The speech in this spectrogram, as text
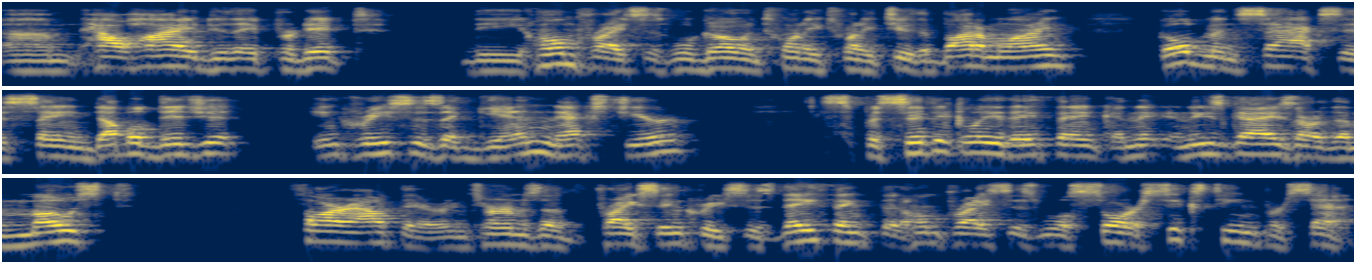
um, how high do they predict the home prices will go in 2022? The bottom line, Goldman Sachs is saying double digit increases again next year. Specifically, they think, and, they, and these guys are the most far out there in terms of price increases. They think that home prices will soar 16%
